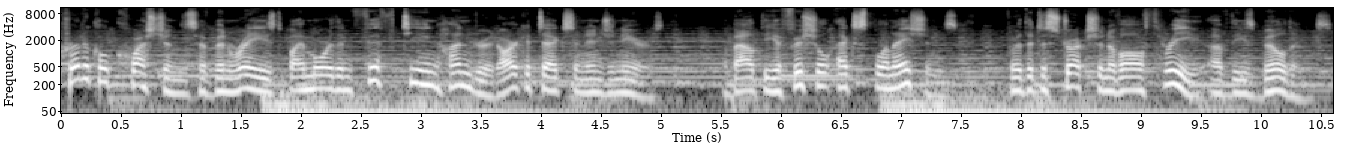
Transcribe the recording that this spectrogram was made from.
Critical questions have been raised by more than 1,500 architects and engineers about the official explanations for the destruction of all three of these buildings.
